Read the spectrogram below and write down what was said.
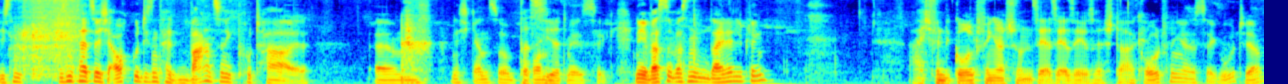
Die sind, die sind tatsächlich auch gut, die sind halt wahnsinnig brutal. Ähm, nicht ganz so Passiert. Bond-mäßig. Nee, was, was sind deine Lieblinge? Ah, ich finde Goldfinger schon sehr, sehr, sehr, sehr stark. Goldfinger ist sehr gut, ja.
